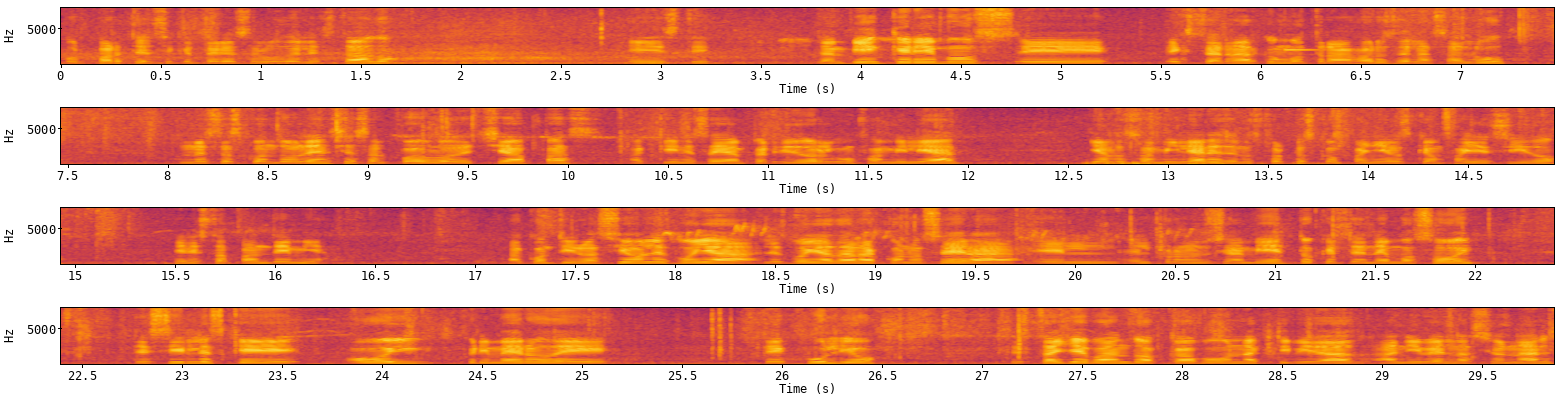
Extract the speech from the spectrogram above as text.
por parte del secretario de Salud del Estado. Este, también queremos eh, externar como trabajadores de la salud nuestras condolencias al pueblo de Chiapas, a quienes hayan perdido algún familiar y a los familiares de los propios compañeros que han fallecido en esta pandemia. A continuación les voy a, les voy a dar a conocer el, el, pronunciamiento que tenemos hoy. Decirles que hoy, primero de, de julio, se está llevando a cabo una actividad a nivel nacional.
